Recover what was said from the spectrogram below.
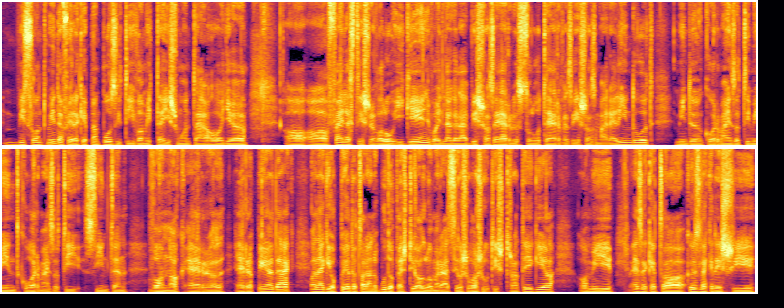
Viszont mindenféleképpen pozitív, amit te is mondtál, hogy a, a fejlesztésre való igény, vagy legalábbis az erről szóló tervezés az már elindult, mind önkormányzati, mind kormányzati szinten vannak erről, erre példák. A legjobb példa talán a budapesti agglomerációs vasúti stratégia, ami ezeket a közlekedési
